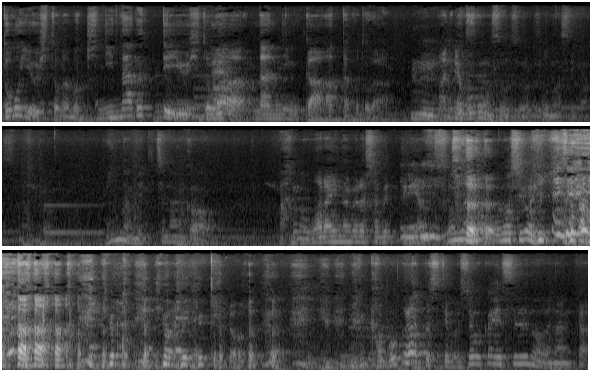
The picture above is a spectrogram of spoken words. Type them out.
どういう人なの気になるっていう人は何人か会ったことがうん、あります。いや僕もそうそういますいます。なんかみんなめっちゃなんかあの笑いながら喋ってるやん。そんな面白い人が言われるけど。なんか僕らとしても紹介するのがなんか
